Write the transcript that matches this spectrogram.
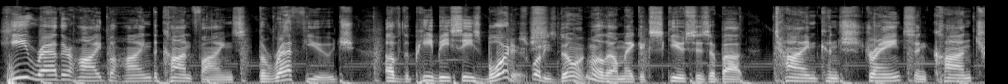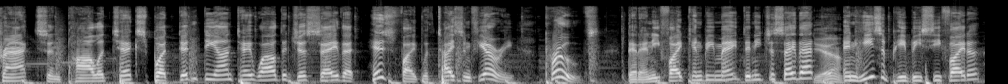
He rather hide behind the confines, the refuge of the PBC's borders. That's what he's doing. Well, they'll make excuses about time constraints and contracts and politics, but didn't Deontay Wilder just say that his fight with Tyson Fury proves that any fight can be made? Didn't he just say that? Yeah. And he's a PBC fighter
